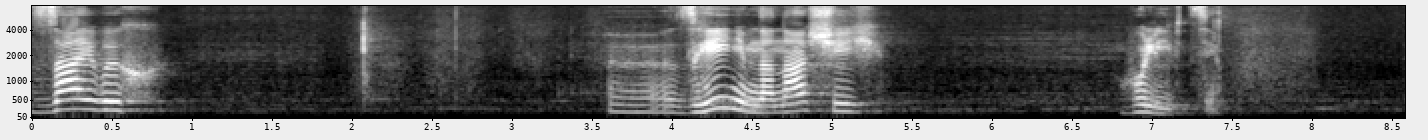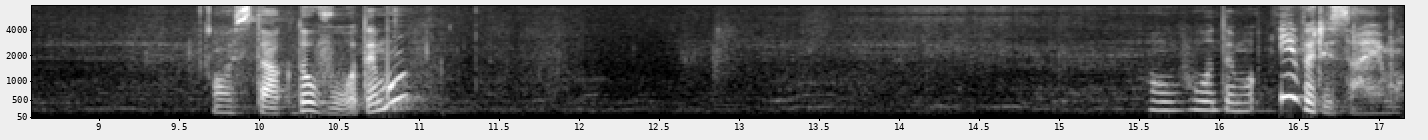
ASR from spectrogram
зайвих згинів на нашій голівці. Ось так доводимо. Вводимо і вирізаємо.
